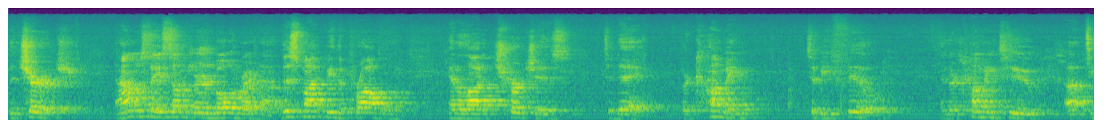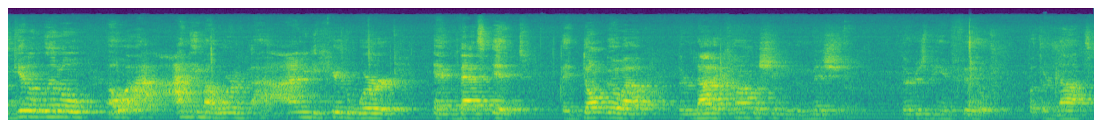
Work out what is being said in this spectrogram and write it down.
the church? I'm going to say something very bold right now. This might be the problem in a lot of churches today. They're coming to be filled, and they're coming to uh, to get a little. Oh, I, I need my word. I I need to hear the word, and that's it. They don't go out. They're not accomplishing the mission. They're just being filled, but they're not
